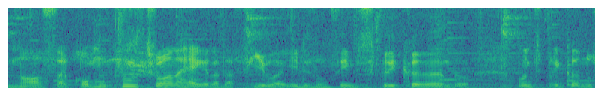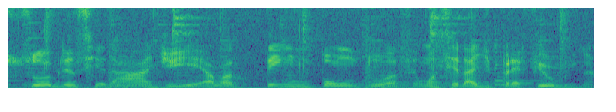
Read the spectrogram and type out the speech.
nossa, como funciona a regra da fila? E eles vão sempre explicando, vão explicando sobre ansiedade. Ela tem um ponto, assim, uma ansiedade pré-filme, né?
